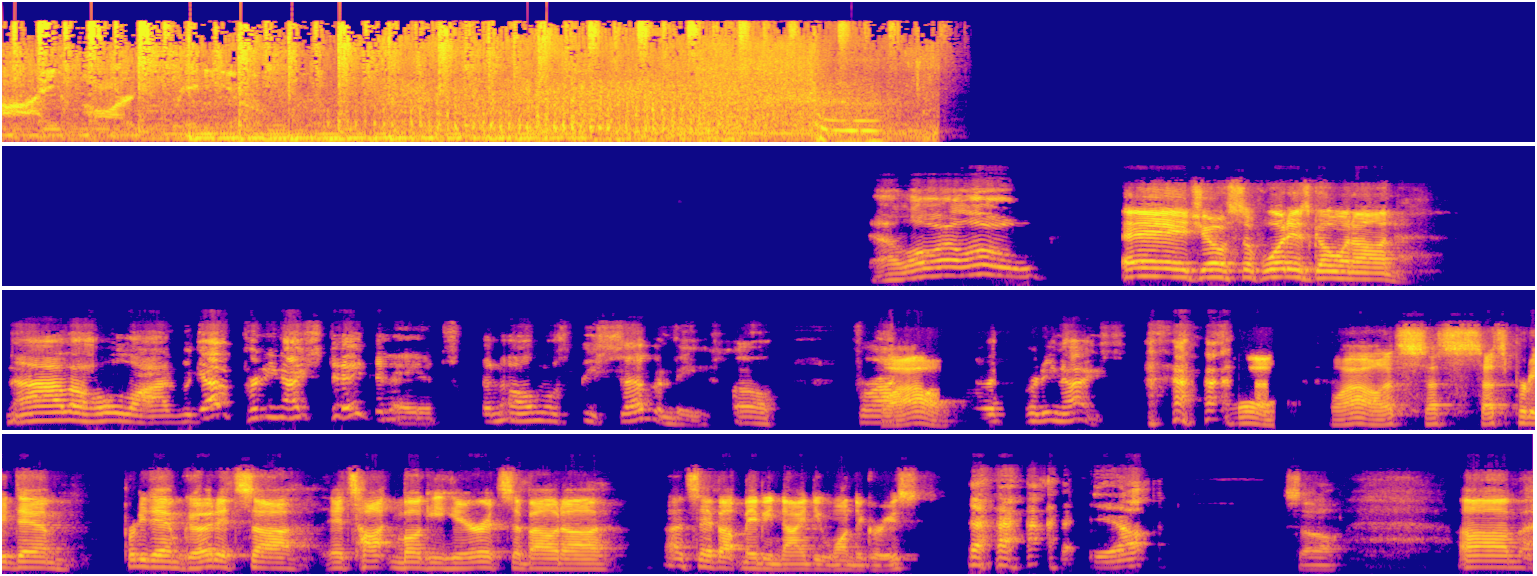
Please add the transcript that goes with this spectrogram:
iHeartRadio. Hello, hello. Hey, Joseph, what is going on? Not a whole lot. We got a pretty nice day today. It's going to almost be 70. So for Wow. that's pretty nice. Yeah. Wow, that's that's that's pretty damn pretty damn good. It's uh it's hot and muggy here. It's about uh I'd say about maybe 91 degrees. yeah. So um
